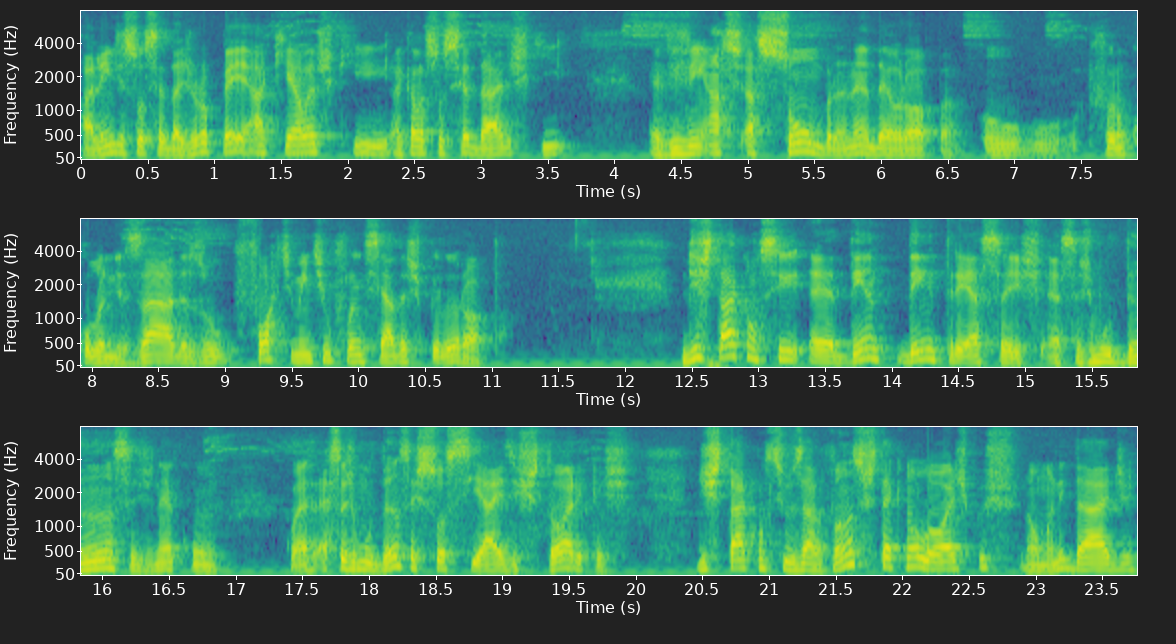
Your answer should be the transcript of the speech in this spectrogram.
além de sociedade europeia, aquelas, que, aquelas sociedades que é, vivem à, sombra né, da Europa, ou, ou, que foram colonizadas ou fortemente influenciadas pela Europa. Destacam-se é, dentre essas, essas mudanças, né, com, com essas mudanças sociais históricas, destacam-se os avanços tecnológicos na humanidade,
